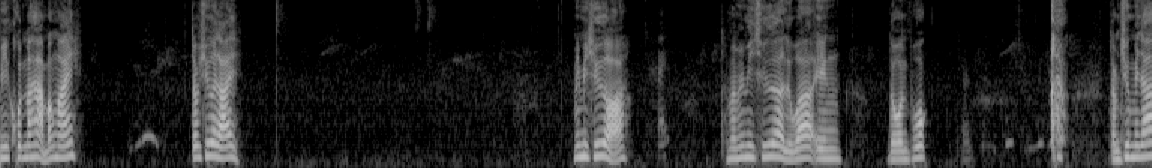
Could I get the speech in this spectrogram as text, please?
มีคนมาหาบ้างไหม เจ้าชื่ออะไร ไม่มีชื่อเหรอทำไมไม่มีชื่อหรือว่าเองโดนพวกจำชื่อไม่ได้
